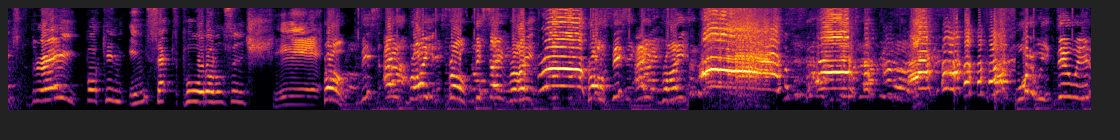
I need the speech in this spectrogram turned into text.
Itching! Stage three! Fucking insects poured on us and shit. Bro, this ain't ah, right. this Bro, is this not ain't it. right. Ah! Bro, this ain't right. Ah! What are we doing?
